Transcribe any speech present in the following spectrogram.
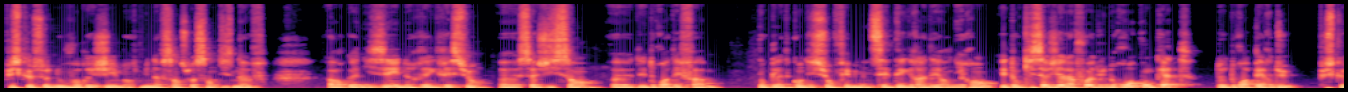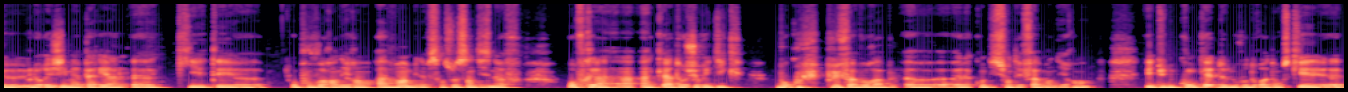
puisque ce nouveau régime en 1979 a organisé une régression euh, s'agissant euh, des droits des femmes. Donc la condition féminine s'est dégradée en Iran, et donc il s'agit à la fois d'une reconquête de droits perdus, puisque le régime impérial euh, qui était au pouvoir en Iran avant 1979 offrait un, cadre juridique beaucoup plus favorable à la condition des femmes en Iran, et d'une conquête de nouveaux droits. Donc ce qui est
